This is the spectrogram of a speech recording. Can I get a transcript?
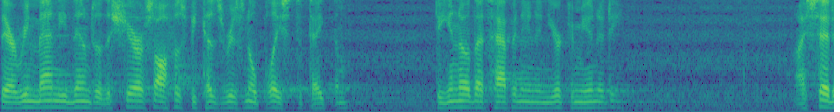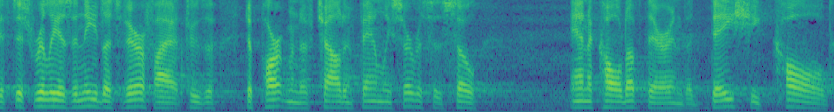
They are remanding them to the sheriff's office because there is no place to take them. Do you know that's happening in your community? I said, if this really is a need, let's verify it through the Department of Child and Family Services. So Anna called up there, and the day she called,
